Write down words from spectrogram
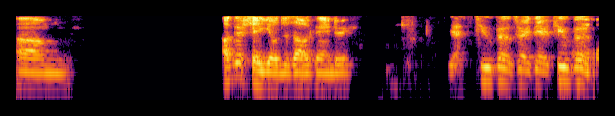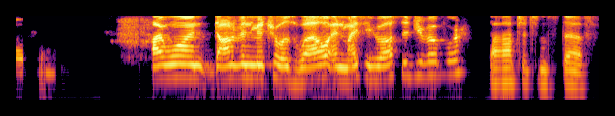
Um, I'll go Shai Gilgeous-Alexander. Yes, two votes right there. Two votes. I want Donovan Mitchell as well. And Micey, who else did you vote for? Doncic and Steph.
